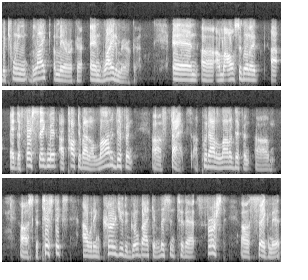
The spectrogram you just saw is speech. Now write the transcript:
between black America and white America. And uh, I'm also going to, uh, at the first segment, I talked about a lot of different uh, facts. I put out a lot of different um, uh, statistics I would encourage you to go back and listen to that first uh, segment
